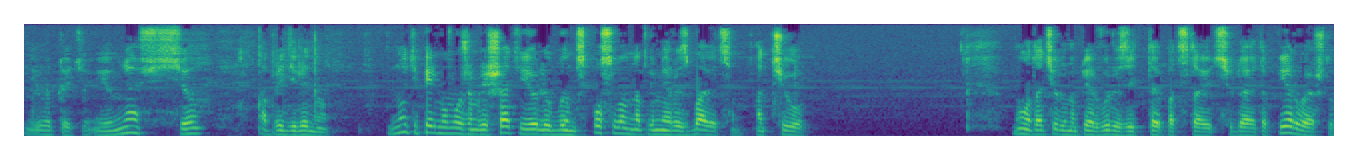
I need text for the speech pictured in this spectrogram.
и вот эти. И у меня все определено. Ну, теперь мы можем решать ее любым способом, например, избавиться от чего. Ну, вот отсюда, например, выразить t подставить сюда, это первое, что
